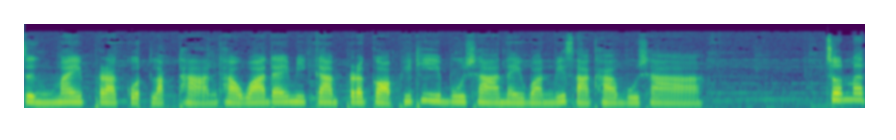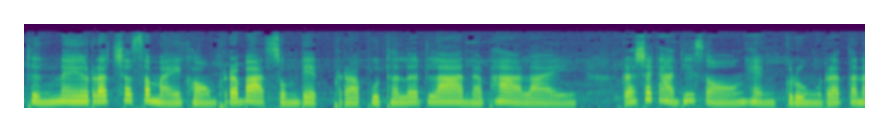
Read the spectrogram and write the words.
จึงไม่ปรากฏหลักฐานค่ะว่าได้มีการประกอบพิธีบูชาในวันวิสาขาบูชา จนมาถึงในรัชสมัยของพระบาทสมเด็จพระพุทธเลิศล่านภาลัยรัชกาลที่สองแห่งกรุงรัตน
